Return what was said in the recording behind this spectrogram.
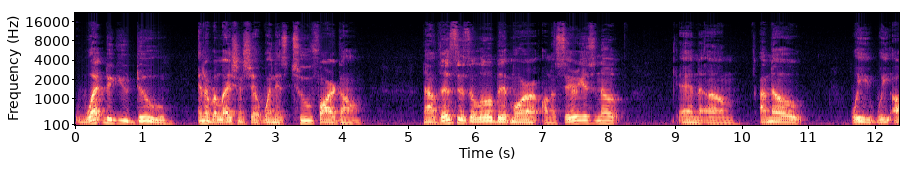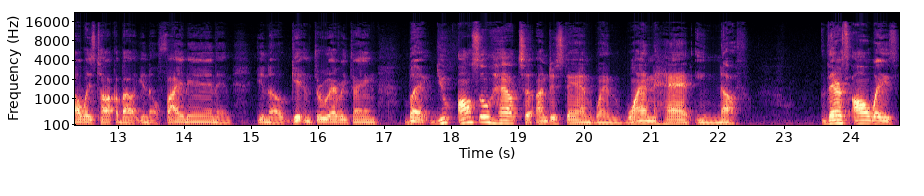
what do you do in a relationship when it's too far gone? Now, this is a little bit more on a serious note, and um, I know we we always talk about you know fighting and you know getting through everything, but you also have to understand when one had enough there's always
